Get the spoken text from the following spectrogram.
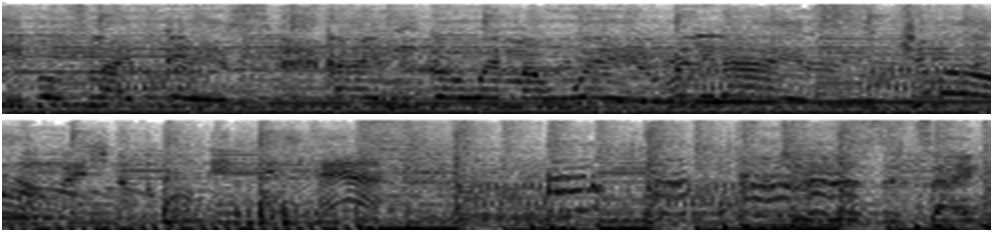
People's life is I'm going my way, really nice. Come The on, salvation of the world in his hands. to lose the time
